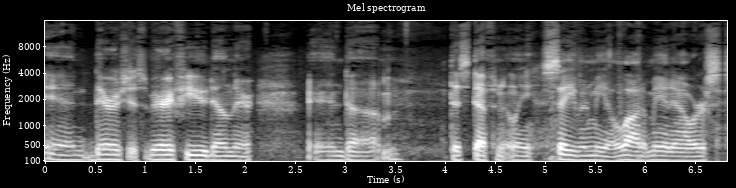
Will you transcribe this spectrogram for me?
and there's just very few down there and um, that's definitely saving me a lot of man hours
